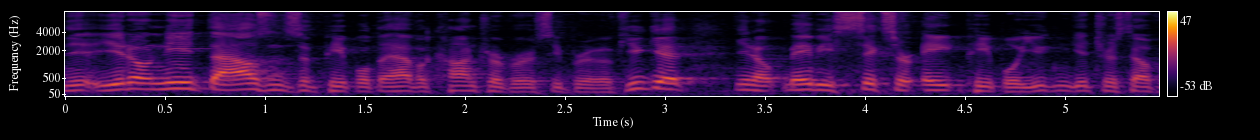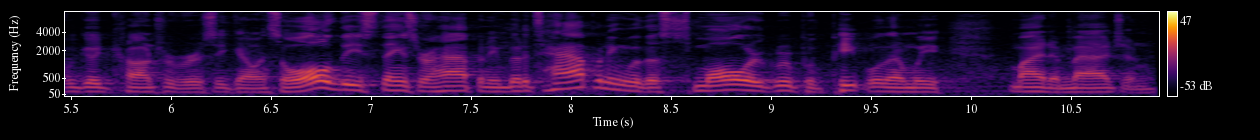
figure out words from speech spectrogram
You don't need thousands of people to have a controversy brew. If you get, you know, maybe six or eight people, you can get yourself a good controversy going. So all these things are happening, but it's happening with a smaller group of people than we might imagine.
